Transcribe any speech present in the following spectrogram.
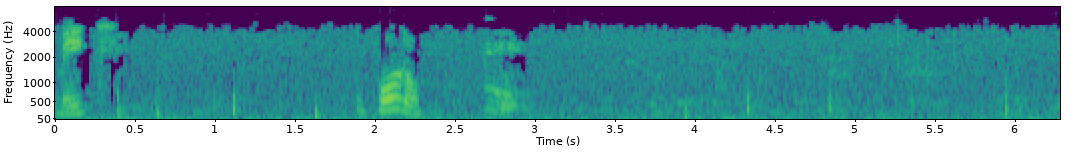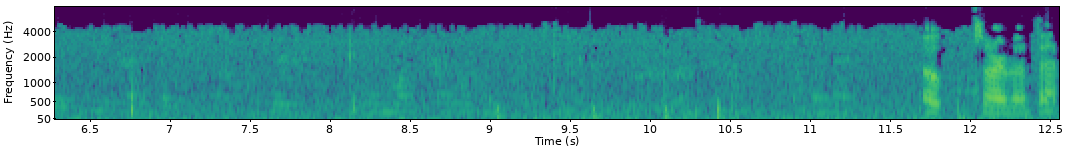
Make the portal. Hmm. Oh, sorry about that.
